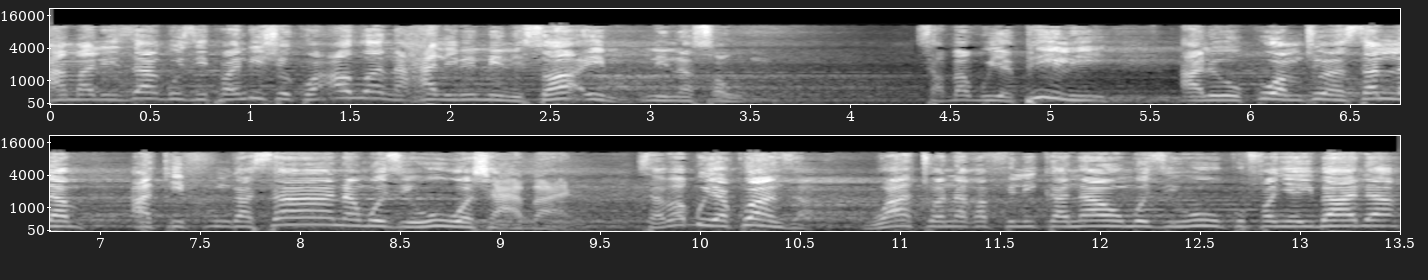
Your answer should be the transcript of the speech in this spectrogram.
amali zangu zipandishwe kwa Allah na hali mimi ni saim nina saumu sababu ya pili aliyokuwa mtume sallam akifunga sana mwezi huu wa Shaaban. Sababu ya kwanza watu wanaghafilika nao mwezi huu kufanya ibada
